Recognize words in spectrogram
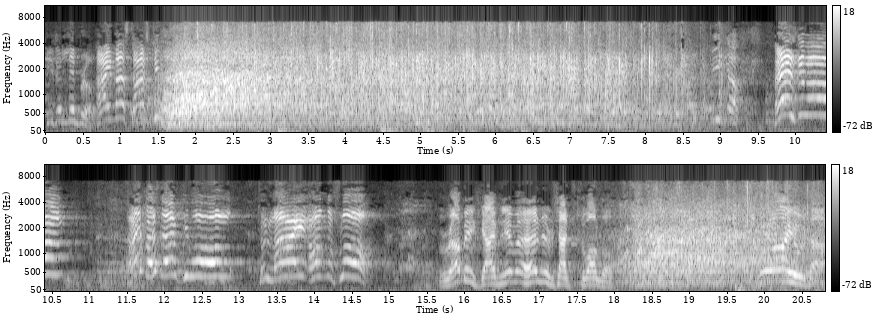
He's a liberal! I must ask you. Speak up. First of all, I must ask you all to lie on the floor. Rubbish, I've never heard of such twaddle. Who are you, sir?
